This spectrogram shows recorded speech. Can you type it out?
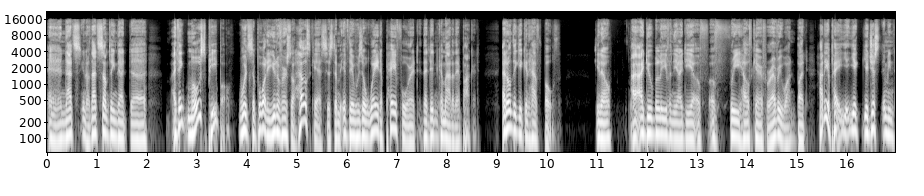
and that's you know that's something that uh, I think most people would support a universal health care system if there was a way to pay for it that didn't come out of their pocket. I don't think you can have both. You know, I, I do believe in the idea of of free health care for everyone, but how do you pay? You, you, you just, I mean,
